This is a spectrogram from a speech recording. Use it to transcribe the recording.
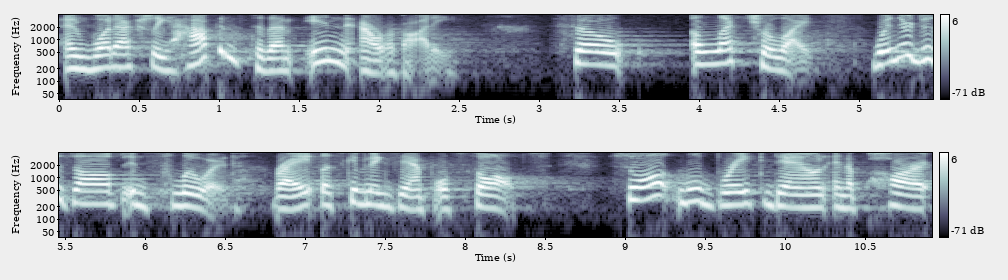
and what actually happens to them in our body. So, electrolytes, when they're dissolved in fluid, right? Let's give an example salt. Salt will break down and apart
